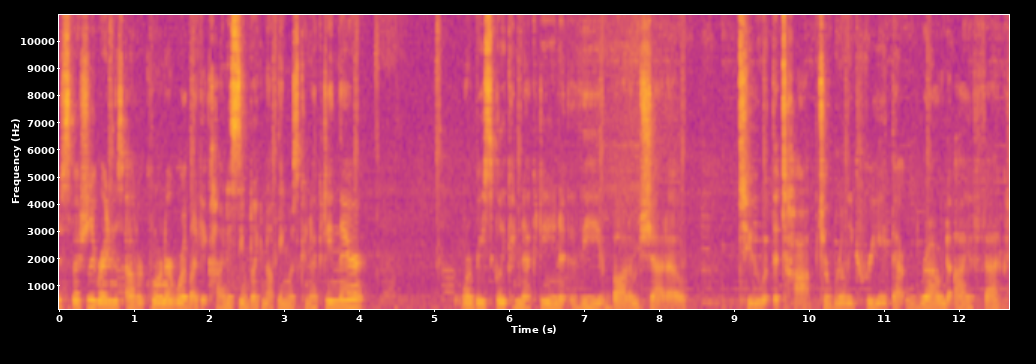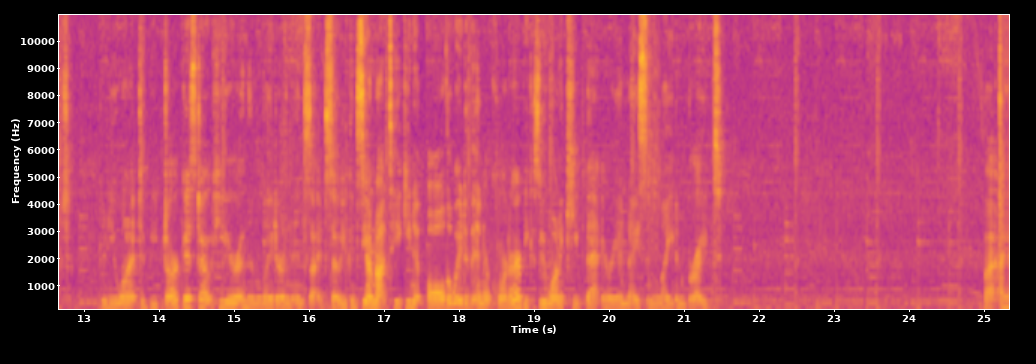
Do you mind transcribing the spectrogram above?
especially right in this outer corner where like it kind of seemed like nothing was connecting there. We're basically connecting the bottom shadow to the top to really create that round eye effect. And you want it to be darkest out here and then lighter on the inside. So you can see I'm not taking it all the way to the inner corner because we want to keep that area nice and light and bright. But I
